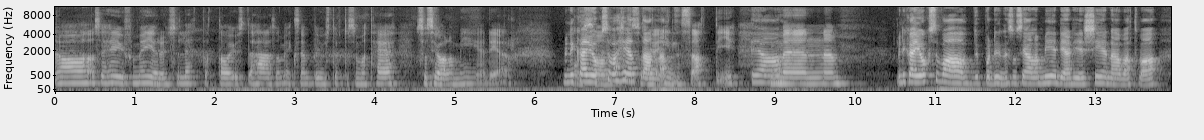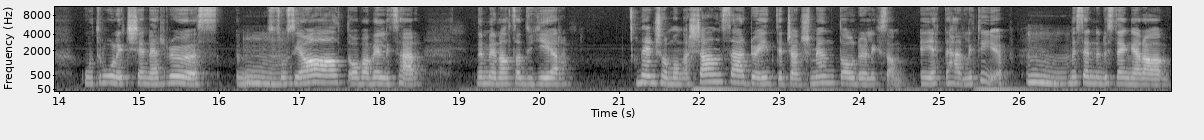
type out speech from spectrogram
Ja, alltså hej, för mig är det så lätt att ta just det här som exempel just eftersom att det är sociala medier. Men det kan ju också vara helt som jag är annat. insatt i. Ja. Men... Men det kan ju också vara att du på dina sociala medier ger sken av att vara otroligt generös mm. Mm. socialt och vara väldigt så här, nej men alltså att du ger människor många chanser, du är inte judgmental, du är liksom en jättehärlig typ. Mm. Men sen när du stänger av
